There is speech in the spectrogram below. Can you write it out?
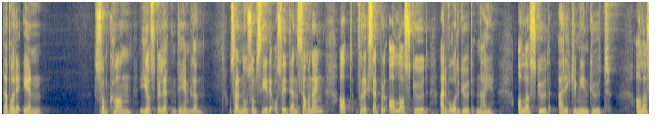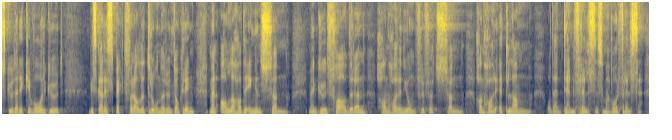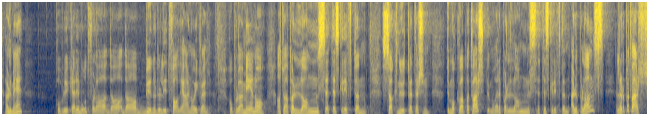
Det er bare én som kan gi oss billetten til himmelen. Og så er det Noen som sier det også i den sammenheng at f.eks. Allahs Gud er vår Gud. Nei, Allahs Gud er ikke min Gud. Allahs Gud er ikke vår Gud. Vi skal ha respekt for alle troner rundt omkring, men Allah hadde ingen sønn. Men Gud Faderen han har en jomfrufødt sønn. Han har et lam, og det er den frelse som er vår frelse. Er du med? Håper du ikke er imot, for da, da, da, begynner du litt farlig her nå i kveld. Håper du er med nå, at du er på langs etter Skriften, sa Knut Pettersen. Du må ikke være på tvers, du må være på langs etter Skriften. Er du på langs, eller er du på tvers?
